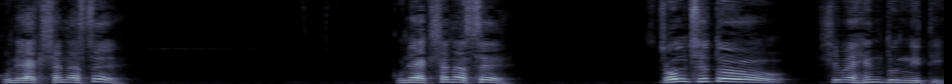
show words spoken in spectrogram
কোনো অ্যাকশন আছে? কোনো অ্যাকশন আছে? চলছে তো সীমাহীন দুর্নীতি।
